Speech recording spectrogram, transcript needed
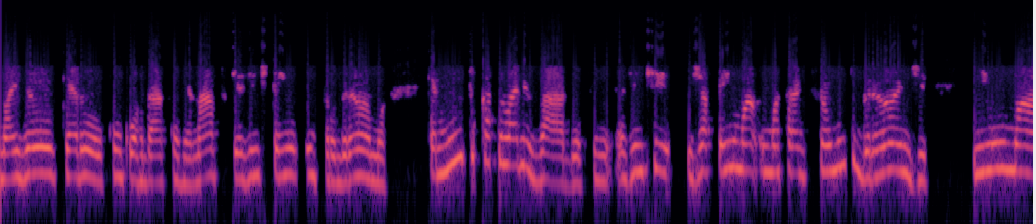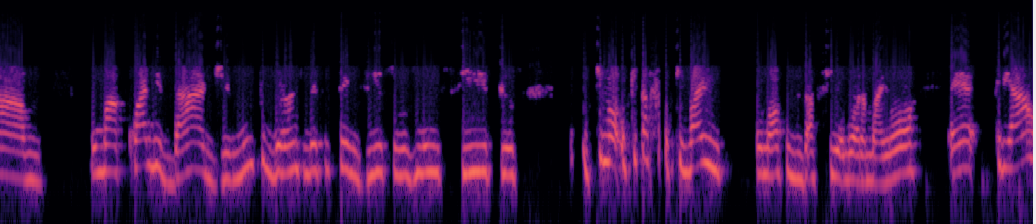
Mas eu quero concordar com o Renato que a gente tem um programa que é muito capilarizado. Assim, a gente já tem uma, uma tradição muito grande e uma, uma qualidade muito grande desse serviço nos municípios. O que, o que, tá, o que vai, o nosso desafio agora maior é criar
